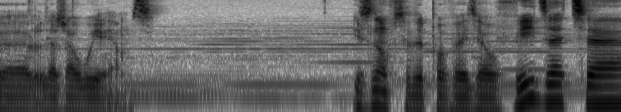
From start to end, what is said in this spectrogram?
e, leżał Williams. I znów wtedy powiedział: Widzę cię.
